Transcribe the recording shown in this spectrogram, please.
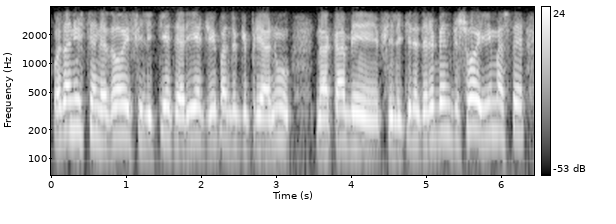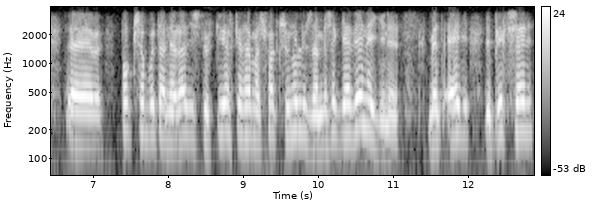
Όταν ήρθε εδώ η φιλική εταιρεία και είπαν του Κυπριανού να κάνει φιλική εταιρεία, μπαίνει τους όχι, είμαστε ε, πόξω από τα νερά της Τουρκίας και θα μας φάξουν όλους τα μέσα και δεν έγινε. Με, ε, υπήρξε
